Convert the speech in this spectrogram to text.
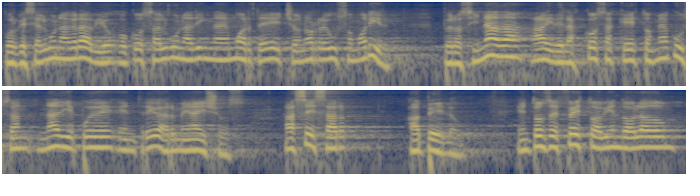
porque si algún agravio o cosa alguna digna de muerte he hecho, no rehuso morir pero si nada hay de las cosas que estos me acusan, nadie puede entregarme a ellos. A César apelo. Entonces Festo, habiendo hablado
